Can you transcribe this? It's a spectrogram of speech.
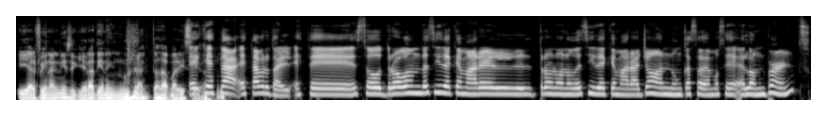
Y al final ni siquiera tienen un acto de aparición. Es que está, está brutal. Este, so Drogon decide quemar el trono, no decide quemar a Jon. Nunca sabemos si es Elon burnt.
